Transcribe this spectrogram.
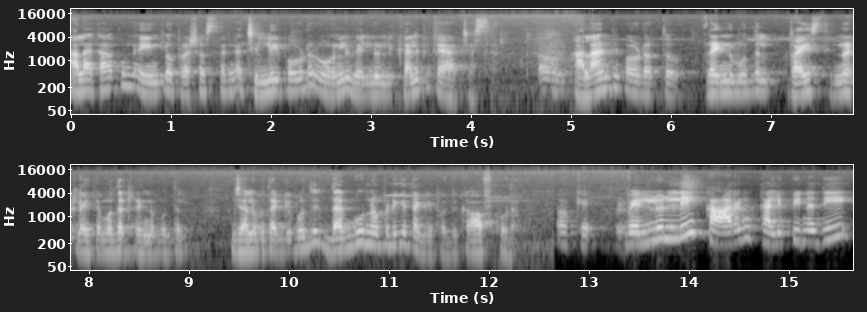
అలా కాకుండా ఇంట్లో ప్రశస్తంగా చిల్లీ పౌడర్ ఓన్లీ వెల్లుల్లి కలిపి తయారు చేస్తారు. అలాంటి పౌడర్తో రెండు ముద్దలు రైస్ తిన్నట్లయితే మొదటి రెండు ముద్దలు. జలుబు తగ్గిపోద్ది దగ్గు ఉన్నప్పటికీ తగ్గిపోద్ది కాఫ్ కూడా. ఓకే. వెల్లుల్లి కారం కలిపినది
